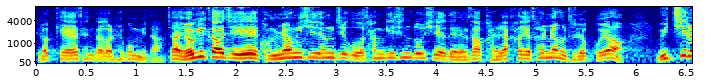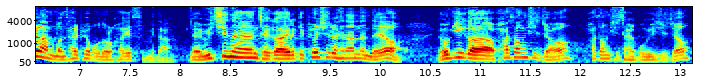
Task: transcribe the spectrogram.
이렇게 생각을 해봅니다. 자 여기까지 광명시흥지구 3기 신도시에 대해서 간략하게 설명을 드렸고요. 위치를 한번 살펴보도록 하겠습니다. 네, 위치는 제가 이렇게 표시를 해놨는데요. 여기가 화성시죠. 화성시 잘 보이시죠?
